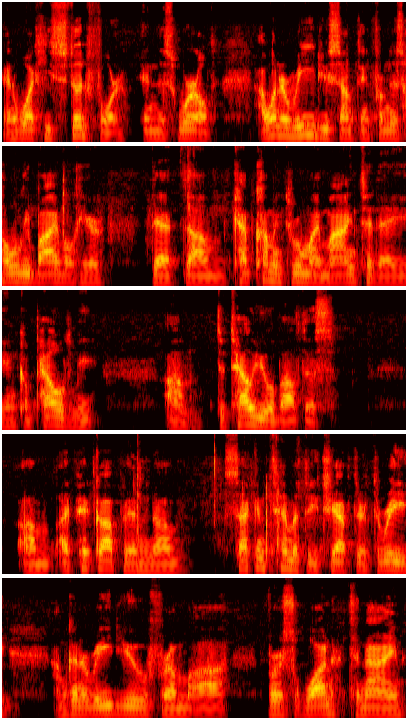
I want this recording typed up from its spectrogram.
and what He stood for in this world. I want to read you something from this Holy Bible here that um, kept coming through my mind today and compelled me um, to tell you about this. Um, I pick up in um, 2 Timothy chapter 3. I'm going to read you from uh, verse 1 to 9.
